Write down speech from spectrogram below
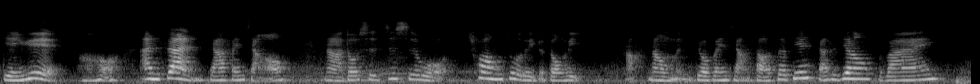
点阅、按赞、加分享哦，那都是支持我创作的一个动力。好，那我们就分享到这边，下次见喽，拜拜。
